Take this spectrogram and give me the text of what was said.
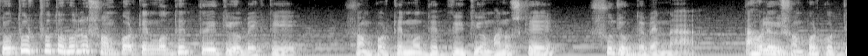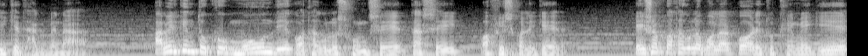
চতুর্থত হলো সম্পর্কের মধ্যে তৃতীয় ব্যক্তি। সম্পর্কের মধ্যে তৃতীয় মানুষকে সুযোগ দেবেন না। তাহলে ওই সম্পর্ক টিকে থাকবে না। আবির কিন্তু খুব মন দিয়ে কথাগুলো শুনছে তার সেই অফিস কলিগের এইসব কথাগুলো বলার পর একটু থেমে গিয়ে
